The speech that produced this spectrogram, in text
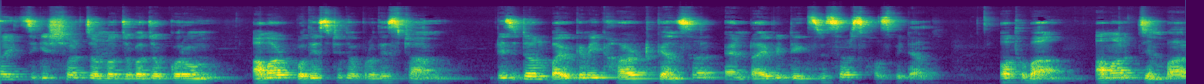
স্থায়ী চিকিৎসার জন্য যোগাযোগ করুন। আমার প্রতিষ্ঠিত প্রতিষ্ঠান digital biochemic heart cancer and diabetics research hospital অথবা আমার চেম্বার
